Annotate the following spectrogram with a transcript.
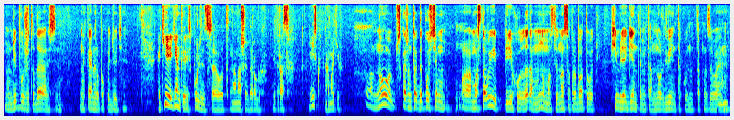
Ну, либо уже тогда на камеру попадете. Какие агенты используются вот на наших дорогах и трассах? Есть какой-то норматив? Ну, скажем так, допустим, а, мостовые переходы, да, там, ну, мосты у нас обрабатывают химреагентами, там, Нордвейн такой, ну, так называемый. Мгм.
